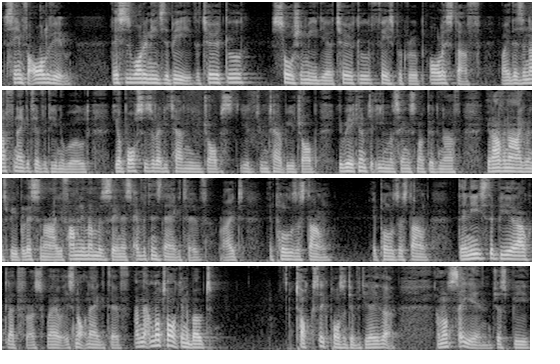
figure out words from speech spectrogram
Same for all of you. This is what it needs to be. The Turtle social media, Turtle Facebook group, all this stuff right? There's enough negativity in the world. Your boss is already telling you jobs, you're doing terrible your job. You're waking up to emails saying it's not good enough. You're having arguments with people. Listen, ah, your family members are saying this. Everything's negative, right? It pulls us down. It pulls us down. There needs to be an outlet for us where it's not negative. And I'm not talking about toxic positivity either. I'm not saying just be,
